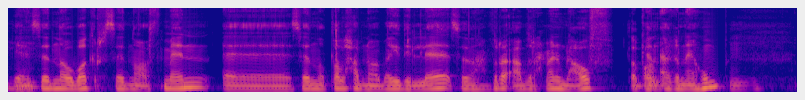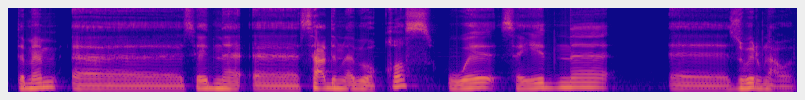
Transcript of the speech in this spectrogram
يعني. سيدنا أبو بكر سيدنا عثمان آه، سيدنا طلحة بن عبيد الله سيدنا عبد الرحمن بن عوف طبعاً. كان اغناهم مم. تمام آه سيدنا آه سعد بن أبي وقاص وسيدنا آه زبير بن العوام.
